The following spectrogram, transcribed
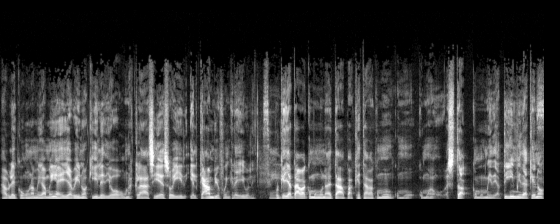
hablé con una amiga mía y ella vino aquí, le dio unas clases y eso, y, el cambio fue increíble. Porque ella estaba como en una etapa que estaba como, como, como stuck, como media tímida, que no.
